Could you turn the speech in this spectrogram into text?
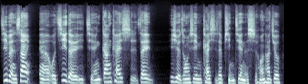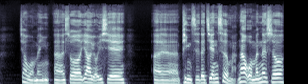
基本上，呃，我记得以前刚开始在医学中心开始在评鉴的时候，他就叫我们呃说要有一些呃品质的监测嘛。那我们那时候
